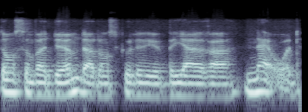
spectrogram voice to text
de som var dömda de skulle ju begära nåd.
